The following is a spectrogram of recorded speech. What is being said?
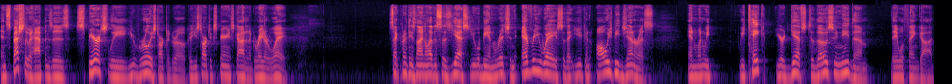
And especially what happens is spiritually, you really start to grow because you start to experience God in a greater way. 2 Corinthians 9:11 says, "Yes, you will be enriched in every way so that you can always be generous. And when we we take your gifts to those who need them, they will thank God.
